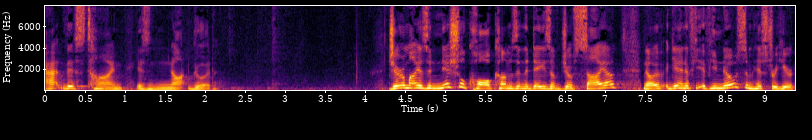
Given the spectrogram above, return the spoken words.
at this time is not good. Jeremiah's initial call comes in the days of Josiah. Now, again, if you, if you know some history here,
